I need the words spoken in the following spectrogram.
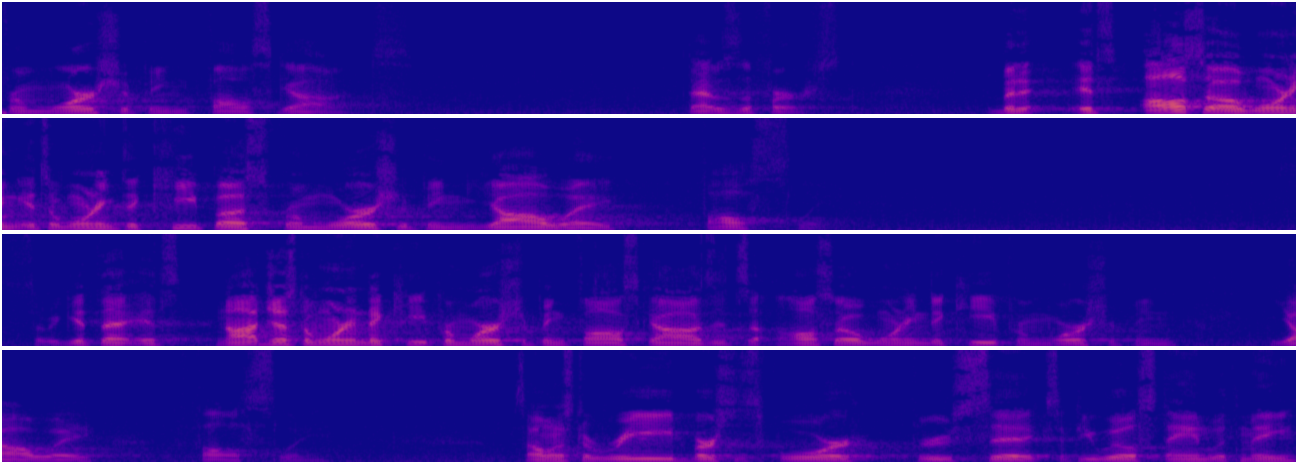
from worshiping false gods. That was the first. But it, it's also a warning. It's a warning to keep us from worshiping Yahweh falsely. We get that. It's not just a warning to keep from worshiping false gods, it's also a warning to keep from worshiping Yahweh falsely. So I want us to read verses 4 through 6. If you will, stand with me.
